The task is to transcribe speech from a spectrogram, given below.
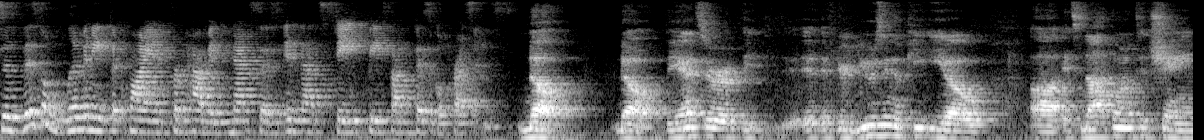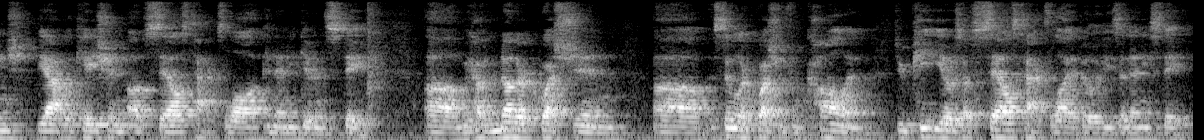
does this eliminate the client from having nexus in that state based on physical presence? No, no. The answer, if you're using the PEO, uh, it's not going to change the application of sales tax law in any given state. Um, we have another question, uh, a similar question from Colin. Do PEOs have sales tax liabilities in any state?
